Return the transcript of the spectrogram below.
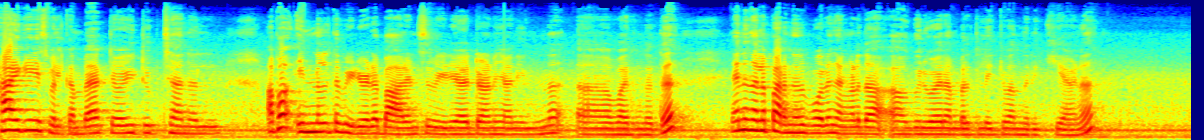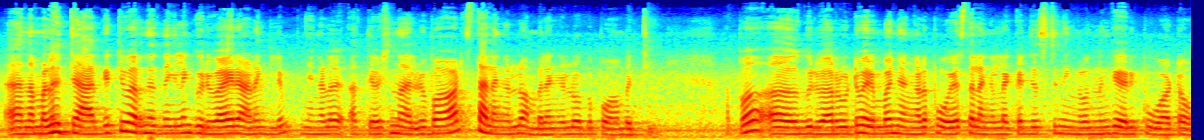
Hi guys welcome back to YouTube channel അപ്പോൾ ഇന്നലത്തെ വീഡിയോയുടെ ബാലൻസ് വീഡിയോ ആയിട്ടാണ് ഞാൻ ഇന്ന് വരുന്നത്. ഞാൻ ഇന്നലെ പറഞ്ഞതുപോലെ ഞങ്ങളിതാ ഗുരുവായൂർ അമ്പലത്തിലേക്ക് വന്നിരിക്കുകയാണ്. നമ്മൾ ടാർഗറ്റ് പറഞ്ഞിരുന്നെങ്കിലും ഗുരുവായൂരാണെങ്കിലും ഞങ്ങൾ അത്യാവശ്യം നല്ല ഒരുപാട് സ്ഥലങ്ങളിലും അമ്പലങ്ങളിലും ഒക്കെ പോകാൻ പറ്റി. അപ്പോൾ ഗുരുവായൂർ റൂട്ട് വരുമ്പോൾ ഞങ്ങൾ പോയ സ്ഥലങ്ങളിലൊക്കെ ജസ്റ്റ് നിങ്ങളൊന്നും കയറി പോവാട്ടോ.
